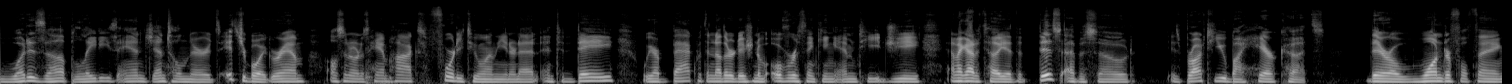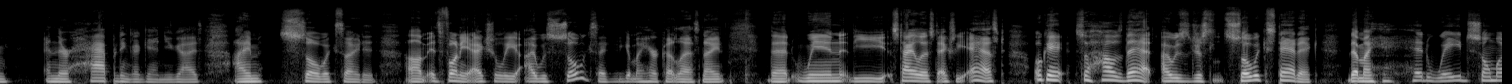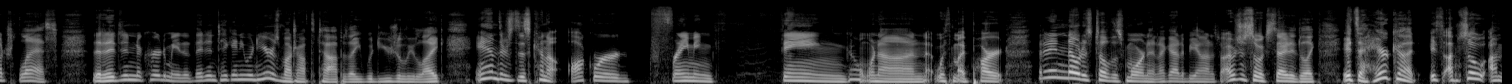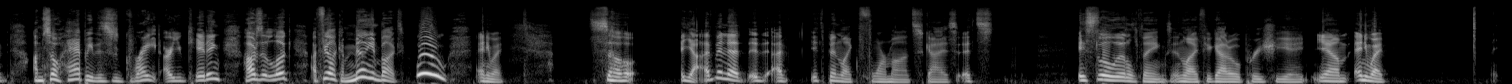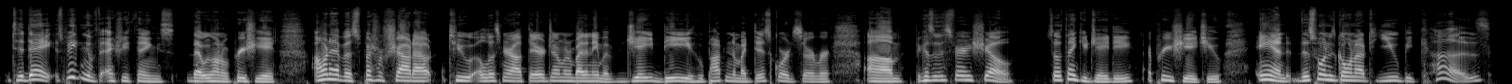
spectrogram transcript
What is up, ladies and gentle nerds? It's your boy Graham, also known as HamHawks42 on the internet, and today we are back with another edition of Overthinking MTG. And I got to tell you that this episode is brought to you by haircuts. They're a wonderful thing, and they're happening again, you guys. I'm so excited. Um, it's funny, actually, I was so excited to get my haircut last night that when the stylist actually asked, okay, so how's that? I was just so ecstatic that my head weighed so much less that it didn't occur to me that they didn't take anywhere near as much off the top as I would usually like. And there's this kind of awkward framing thing going on with my part that I didn't notice till this morning. I got to be honest. I was just so excited. Like it's a haircut. It's I'm so I'm I'm so happy. This is great. Are you kidding? How does it look? I feel like a million bucks. Woo! Anyway, so yeah, I've been at it, I've, it's been like four months, guys. It's it's the little things in life you got to appreciate. Yeah. Um, anyway, today, speaking of actually things that we want to appreciate, I want to have a special shout out to a listener out there, a gentleman by the name of JD, who popped into my Discord server um, because of this very show. So thank you, JD. I appreciate you. And this one is going out to you because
